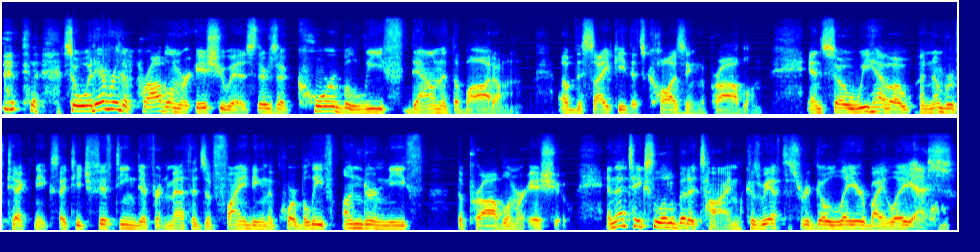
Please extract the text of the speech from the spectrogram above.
so whatever the problem or issue is there's a core belief down at the bottom of the psyche that's causing the problem. And so we have a, a, number of techniques. I teach 15 different methods of finding the core belief underneath the problem or issue. And that takes a little bit of time because we have to sort of go layer by layer. Yes.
